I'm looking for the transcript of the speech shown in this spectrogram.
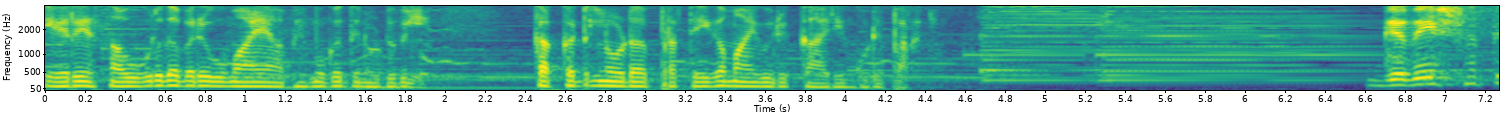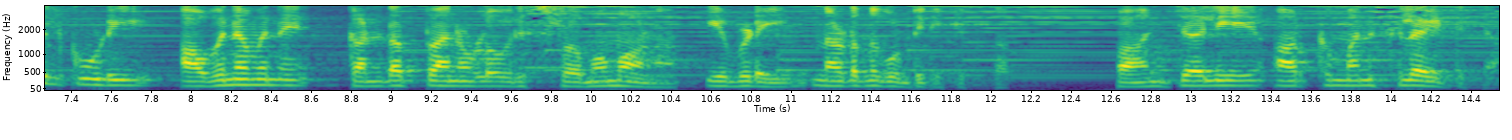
ഏറെ സൗഹൃദപരവുമായ അഭിമുഖത്തിനൊടുവിൽ കക്കട്ടിലിനോട് പ്രത്യേകമായ ഒരു കാര്യം കൂടി പറഞ്ഞു. ഗവേഷണത്തിൽ കൂടി അവനവനെ കണ്ടെത്താനുള്ള ഒരു ശ്രമമാണ് ഇവിടെയും നടന്നുകൊണ്ടിരിക്കുന്നത്. പാഞ്ചാലിയെ ആർക്കും മനസ്സിലായിട്ടില്ല.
